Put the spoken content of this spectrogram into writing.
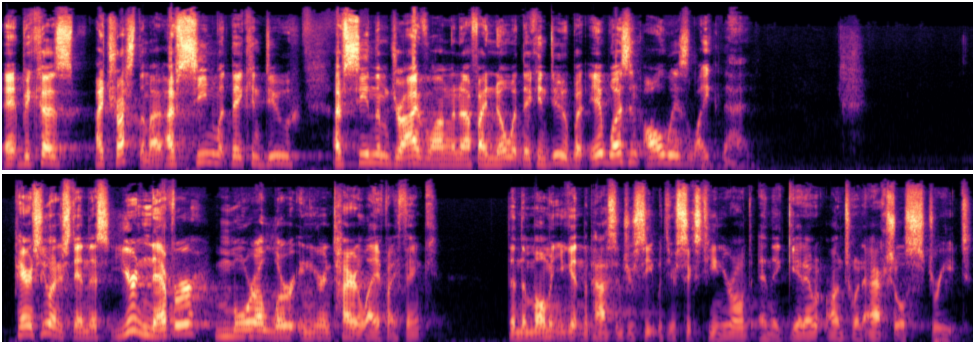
And because I trust them. I've seen what they can do. I've seen them drive long enough. I know what they can do, but it wasn't always like that. Parents, you understand this. You're never more alert in your entire life, I think, than the moment you get in the passenger seat with your 16 year old and they get out onto an actual street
